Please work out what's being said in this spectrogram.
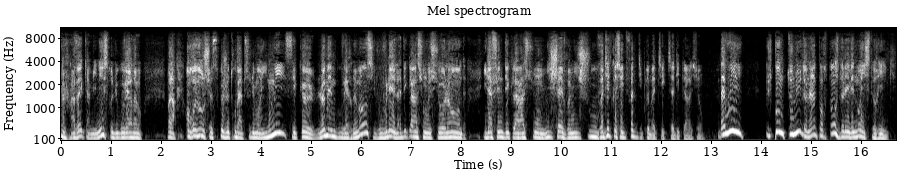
avec un ministre du gouvernement. Voilà. En revanche, ce que je trouve absolument inouï, c'est que le même gouvernement, si vous voulez, la déclaration de M. Hollande, il a fait une déclaration mi-chèvre, mi-chou. Vous dites que c'est une faute diplomatique, sa déclaration. Ben oui, compte tenu de l'importance de l'événement historique.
